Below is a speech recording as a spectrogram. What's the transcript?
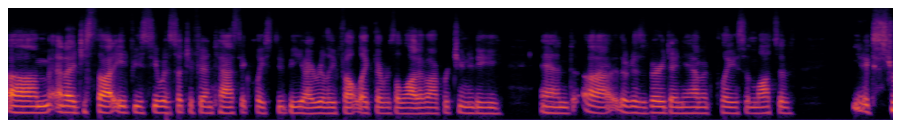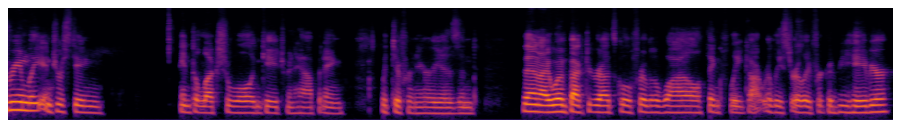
um, and i just thought 8vc was such a fantastic place to be i really felt like there was a lot of opportunity and uh, there was a very dynamic place and lots of you know, extremely interesting intellectual engagement happening with different areas and then i went back to grad school for a little while thankfully got released early for good behavior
